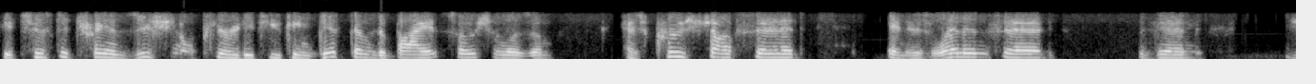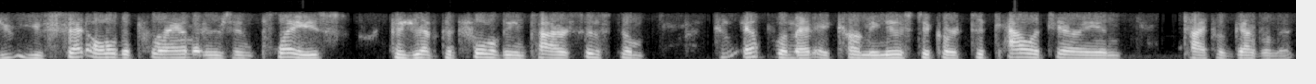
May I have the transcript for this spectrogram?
It's just a transitional period. If you can get them to buy it socialism, as Khrushchev said and as Lenin said, then you, you've set all the parameters in place because you have control of the entire system to implement a communistic or totalitarian type of government.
